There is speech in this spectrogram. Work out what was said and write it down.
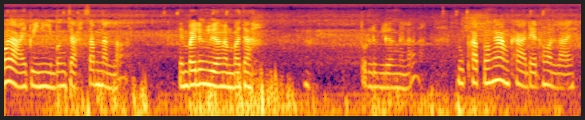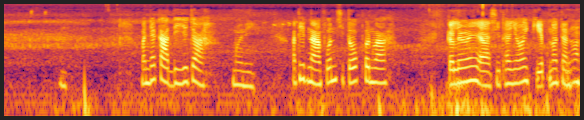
บ่หลายปีนี้เบิ่งจ้ะซ้ำนั่นละเห็นใบเหลืองๆนั่นบ่จ้ะต้นเหลืองๆนั่นละลูกพับบ่งามค่ะ แดดร้อนหลายบรรยากาศดีจ้ะมื้อนี้อาทิตย์หน้าฝนสิตกเพิ่นว่า ก็เลยอ่าสิทยอยเก็บเนาะจ้ะเนาะ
